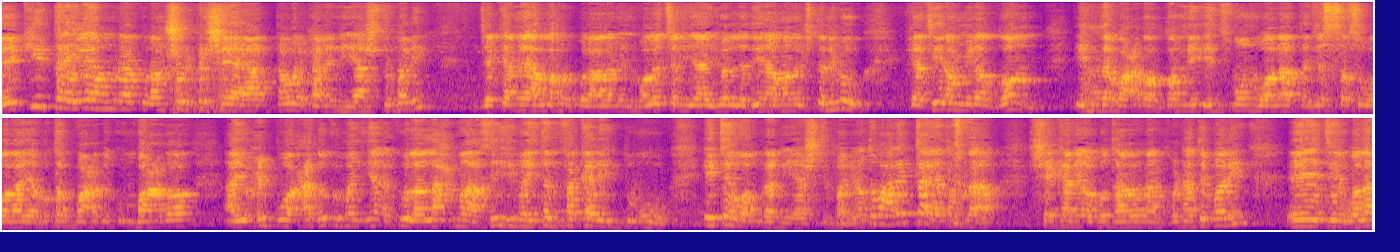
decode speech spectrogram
দেখি, তাইলে আমরা কোরআন শরীফের সেই আয়াতটাও এখানে নিয়ে আসতে পারি, যেখানে আল্লাহ রাব্বুল আলামিন বলেছেন, ইয়া আইয়ুহাল্লাযীনা আমানু ইজতানিবু কাসীরাম মিনাল যন ইন্না বা'দা যন্নি ইসমুন ওয়া লা তাজাসসাসু ওয়া লা ইয়াগতাব বা'দুকুম বা'দা আইয়ুহিব্বু আহাদুকুম আন ইয়াকুলা লাহমা আখিহি মাইতান ফাকারিতুমু এটাও আমরা নিয়ে আসতে পারি অথবা আরেকটা আয়াত আমরা সেখানে অবতারণা ঘটাতে পারি। এই যে, ওয়ালা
